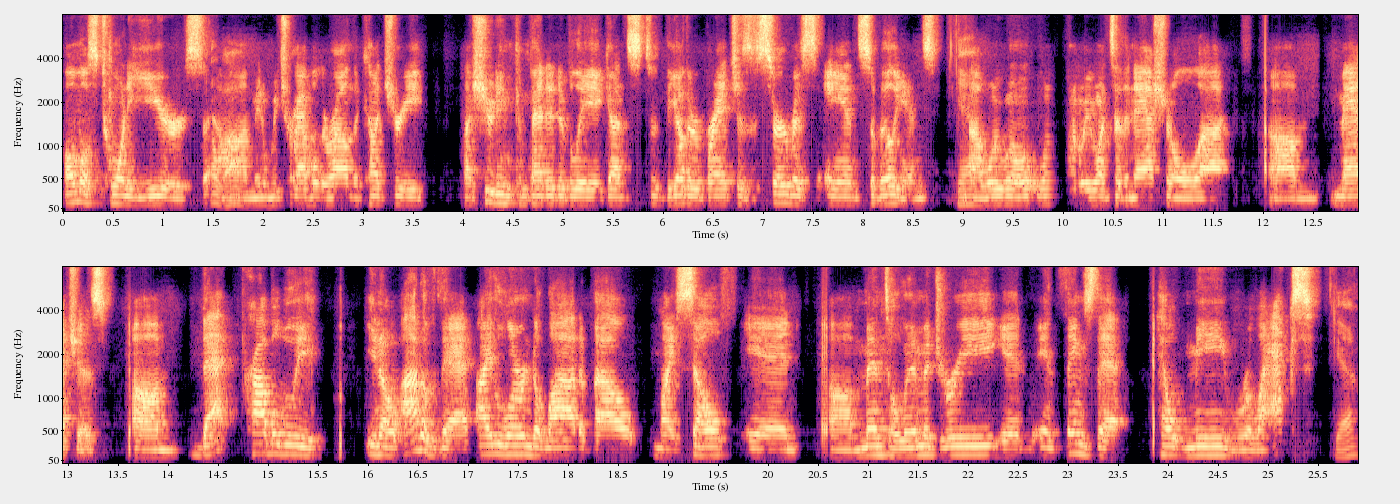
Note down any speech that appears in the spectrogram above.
almost 20 years, oh, wow. um, and we traveled around the country uh, shooting competitively against the other branches of service and civilians. Yeah. Uh, we, went, we went to the national uh, um, matches. Um, that probably, you know, out of that, I learned a lot about myself and uh, mental imagery and, and things that help me relax. Yeah.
